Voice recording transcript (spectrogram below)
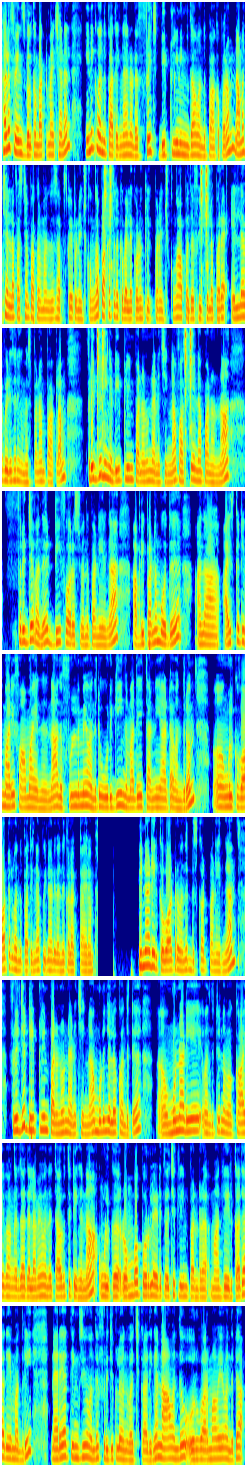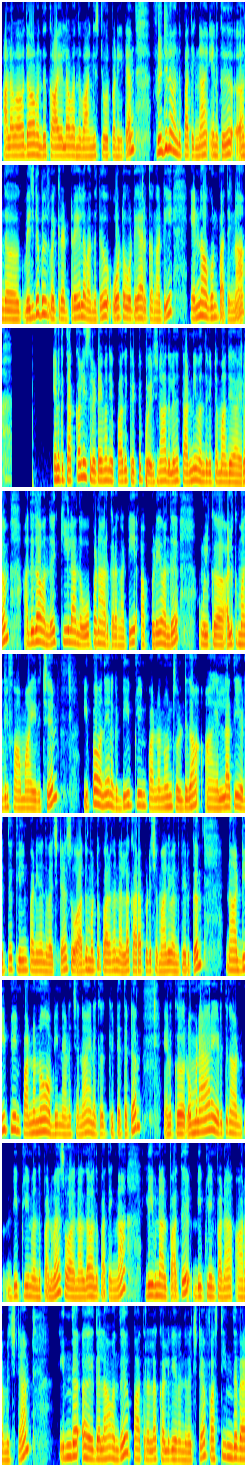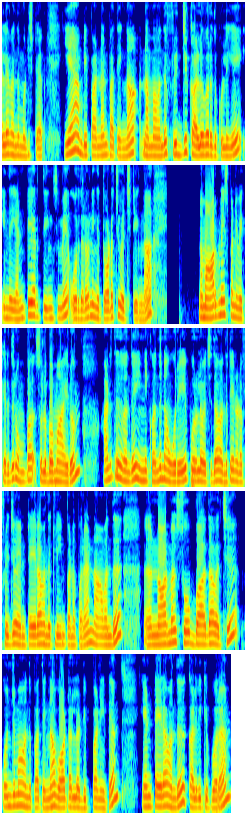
Hello friends welcome back to my channel இன்றைக்கி வந்து பார்த்தீங்கன்னா என்னோடய ஃப்ரிட்ஜ் டீப் க்ளீனிங் தான் வந்து பார்க்க போகிறோம் நம்ம சேனலில் ஃபஸ்ட் டைம் பார்க்குற மாதிரி சப்ஸ்கிரைப் பண்ணி வச்சுக்கோங்க. பக்கத்தில் இருக்க பெல்லைக்கோடும் கிளிக் பண்ணி வச்சுக்கோங்க. அப்போ தான் ஃபியூச்சரில் போகிற எல்லா வீடியோஸும் நீங்கள் மிஸ் பண்ணாமல் பார்க்கலாம். ஃப்ரிட்ஜை நீங்கள் டீப் க்ளீன் பண்ணணும்னு நினச்சிங்கன்னா ஃபஸ்ட்டு என்ன பண்ணணும்னா ஃப்ரிட்ஜை வந்து டீஃபாரஸ்ட் வந்து பண்ணிடுங்க அப்படி பண்ணும்போது அந்த ஐஸ் கட்டி மாதிரி ஃபார்ம் ஆகிருந்ததுன்னா அது ஃபுல்லுமே வந்துட்டு உருகி இந்த மாதிரி தண்ணியாட்டம் வந்துடும் உங்களுக்கு வாட்டர் வந்து பார்த்திங்கன்னா பின்னாடி வந்து கலெக்ட் ஆயிரும். பின்னாடி இருக்க வாட்டரை வந்து டிஸ்கார்ட் பண்ணிடுங்க ஃப்ரிட்ஜை டீப் க்ளீன் பண்ணணும்னு நினச்சிங்கன்னா முடிஞ்ச அளவுக்கு வந்துட்டு முன்னாடியே வந்துட்டு நம்ம காய் வாங்குறது அதெல்லாமே வந்து தவிர்த்துட்டிங்கன்னா உங்களுக்கு ரொம்ப பொருளை எடுத்து வச்சு க்ளீன் பண்ணுற மாதிரி இருக்காது. அதே மாதிரி நிறையா திங்ஸையும் வந்து ஃப்ரிட்ஜுக்குள்ளே வந்து வச்சுக்காதீங்க. நான் வந்து ஒரு வாரமாகவே வந்துட்டு அளவாக தான் வந்து காயெல்லாம் வந்து வாங்கி ஸ்டோர் பண்ணிக்கிட்டேன். ஃப்ரிட்ஜில் வந்து பார்த்திங்கன்னா எனக்கு அந்த வெஜிடபிள்ஸ் வைக்கிற ட்ரேயில் வந்துட்டு ஓட்ட ஓட்டையாக இருக்கங்காட்டி என்ன ஆகும்னு பார்த்திங்கன்னா எனக்கு தக்காளி சில டைம் வந்து எப்பாவது கெட்டு போயிடுச்சுன்னா அதுலேருந்து தண்ணி வந்து விட்ட மாதிரி ஆயிரும். அதுதான் வந்து கீழே அந்த ஓப்பனாக இருக்கிறங்காட்டி அப்படியே வந்து உங்களுக்கு அழுக்கு மாதிரி ஃபார்ம் ஆயிடுச்சு இப்போ வந்து எனக்கு டீப் க்ளீன் பண்ணணும்னு சொல்லிட்டு தான் எல்லாத்தையும் எடுத்து க்ளீன் பண்ணி வந்து வச்சுட்டேன். ஸோ அது மட்டும் பாருங்கள் நல்லா கரை பிடிச்ச மாதிரி வந்துட்டு இருக்குது நான் டீப் க்ளீன் பண்ணணும் அப்படின்னு நினச்சேன்னா எனக்கு கிட்டத்தட்ட எனக்கு ரொம்ப நேரம் எடுத்து நான் டீப் க்ளீன் வந்து பண்ணுவேன். ஸோ அதனால தான் வந்து பார்த்திங்கன்னா லீவ் நாள் பார்த்து டீப் க்ளீன் பண்ண ஆரம்பிச்சிட்டேன். இந்த இதெல்லாம் வந்து பாத்திரம்லாம் கழுவி வந்து வச்சுட்டேன். ஃபஸ்ட்டு இந்த வேலையை வந்து முடிச்சிட்டேன். ஏன் அப்படி பண்ணேன்னு பார்த்தீங்கன்னா நம்ம வந்து ஃப்ரிட்ஜு கழுவுறதுக்குள்ளேயே இந்த என்டையர் திங்ஸுமே ஒரு தடவை நீங்கள் தொடச்சி வச்சிட்டிங்கன்னா நம்ம ஆர்கனைஸ் பண்ணி வைக்கிறது ரொம்ப சுலபமாயிரும். அடுத்தது வந்து இன்றைக்கி வந்து நான் ஒரே பொருளை வச்சு தான் வந்துட்டு என்னோடய ஃப்ரிட்ஜை என்டையராக வந்து க்ளீன் பண்ண போகிறேன் நான் வந்து நார்மல் சோப் பார் தான் வச்சு கொஞ்சமாக வந்து பார்த்திங்கன்னா வாட்டரில் டிப் பண்ணிவிட்டு என்டையராக வந்து கழுவிக்க போகிறேன்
